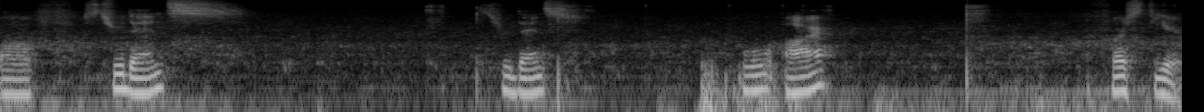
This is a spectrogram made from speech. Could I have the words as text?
of students students who are first year?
